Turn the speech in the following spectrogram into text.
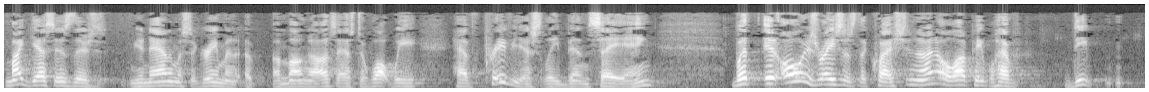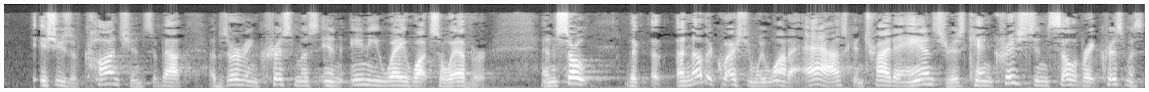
my guess is there's unanimous agreement among us as to what we have previously been saying but it always raises the question, and I know a lot of people have deep issues of conscience about observing Christmas in any way whatsoever. And so, the, uh, another question we want to ask and try to answer is can Christians celebrate Christmas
